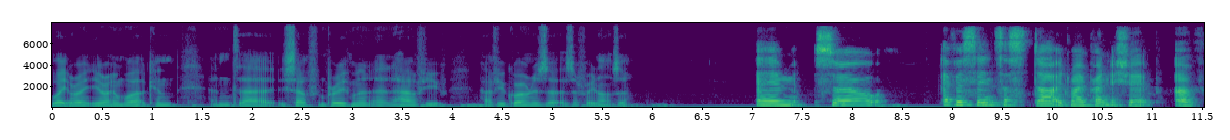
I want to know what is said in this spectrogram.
well, your own your own work and and uh, self improvement, and how have you have you grown as a as a freelancer? Um, so ever since I started my apprenticeship, I've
